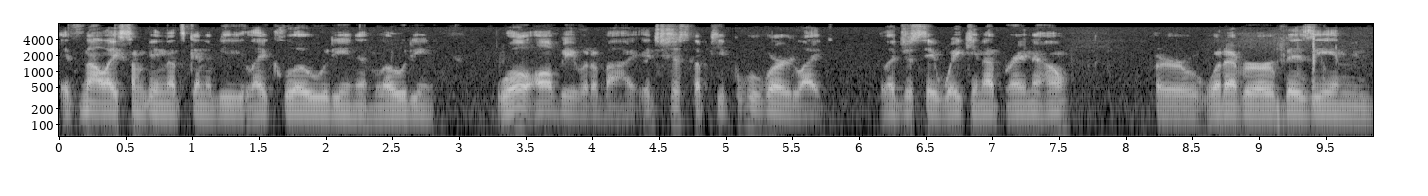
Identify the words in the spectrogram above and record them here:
It's not like something that's gonna be like loading and loading. We'll all be able to buy. It's just the people who are like, let's just say, waking up right now or whatever, or busy and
